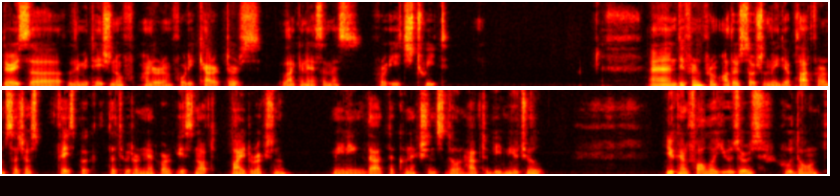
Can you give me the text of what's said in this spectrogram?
There is a limitation of 140 characters, like an SMS, for each tweet. And different from other social media platforms such as Facebook, the Twitter network is not bidirectional, meaning that the connections don't have to be mutual. You can follow users who don't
